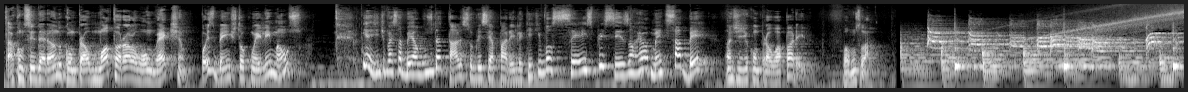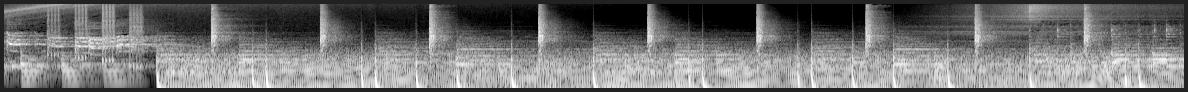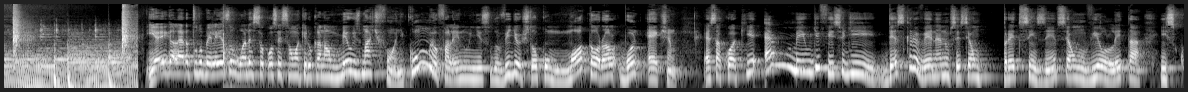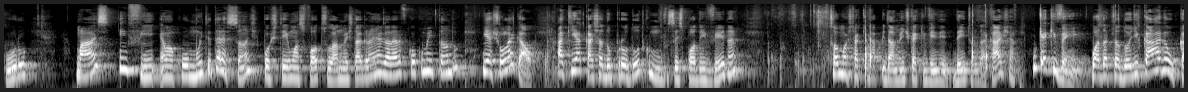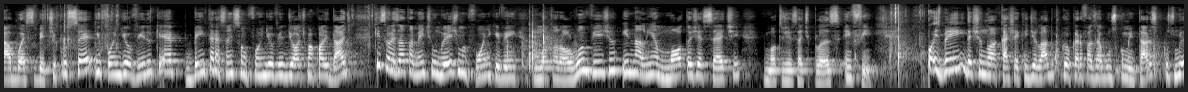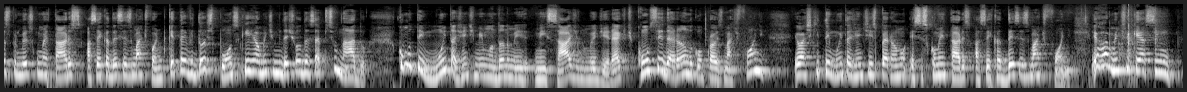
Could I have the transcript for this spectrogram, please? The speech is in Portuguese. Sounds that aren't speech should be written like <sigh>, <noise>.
Tá considerando comprar o Motorola One Action? Pois bem, estou com ele em mãos e a gente vai saber alguns detalhes sobre esse aparelho aqui que vocês precisam realmente saber antes de comprar o aparelho. Vamos lá. Galera, tudo beleza? O Anderson Conceição aqui do canal Meu Smartphone. Como eu falei no início do vídeo, eu estou com Motorola One Action. Essa cor aqui é meio difícil de descrever, né? Não sei se é um preto cinzento, se é um violeta escuro. Mas, enfim, é uma cor muito interessante. Postei umas fotos lá no Instagram e a galera ficou comentando e achou legal. Aqui a caixa do produto, como vocês podem ver, né? Só mostrar aqui rapidamente o que é que vem dentro da caixa. O que é que vem? O adaptador de carga, o cabo USB tipo C e o fone de ouvido, que é bem interessante, são fones de ouvido de ótima qualidade, que são exatamente o mesmo fone que vem no Motorola One Vision e na linha Moto G7 e Moto G7 Plus, enfim. Pois bem, deixando a caixa aqui de lado, porque eu quero fazer alguns comentários, os meus primeiros comentários acerca desse smartphone, porque teve dois pontos que realmente me deixou decepcionado. Como tem muita gente me mandando mensagem no meu direct, considerando comprar o smartphone, eu acho que tem muita gente esperando esses comentários acerca desse smartphone. Eu realmente fiquei assim,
